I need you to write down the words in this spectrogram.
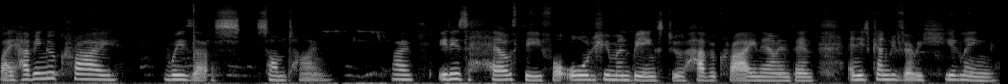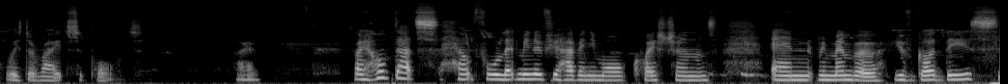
by having a cry with us sometime. Right? It is healthy for all human beings to have a cry now and then, and it can be very healing with the right support. Right? So I hope that's helpful. Let me know if you have any more questions. And remember, you've got this,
